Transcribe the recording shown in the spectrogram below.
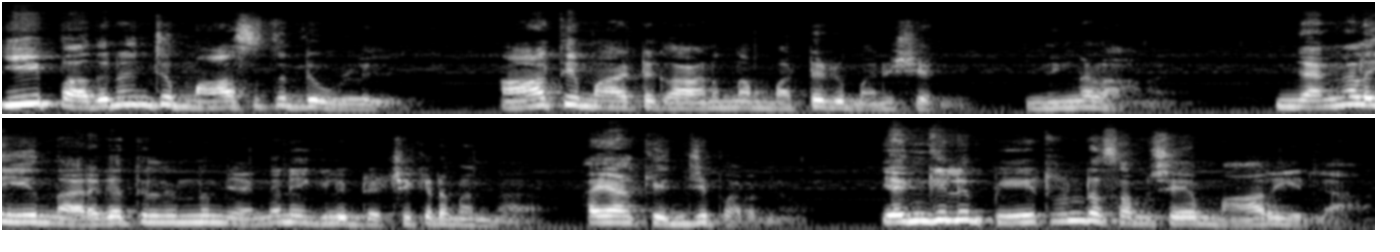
ഈ പതിനഞ്ച് മാസത്തിന്റെ ഉള്ളിൽ ആദ്യമായിട്ട് കാണുന്ന മറ്റൊരു മനുഷ്യൻ നിങ്ങളാണ്. ഞങ്ങളെ ഈ നരകത്തിൽ നിന്നും എങ്ങനെയെങ്കിലും രക്ഷിക്കണമെന്ന് അയാൾ കെഞ്ചി പറഞ്ഞു. എങ്കിലും പീറ്ററിന്റെ സംശയം മാറിയില്ല.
